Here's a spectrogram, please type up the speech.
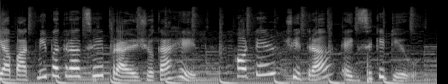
या बातमीपत्राचे प्रायोजक आहेत हॉटेल चित्रा एक्झिक्युटिव्ह.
